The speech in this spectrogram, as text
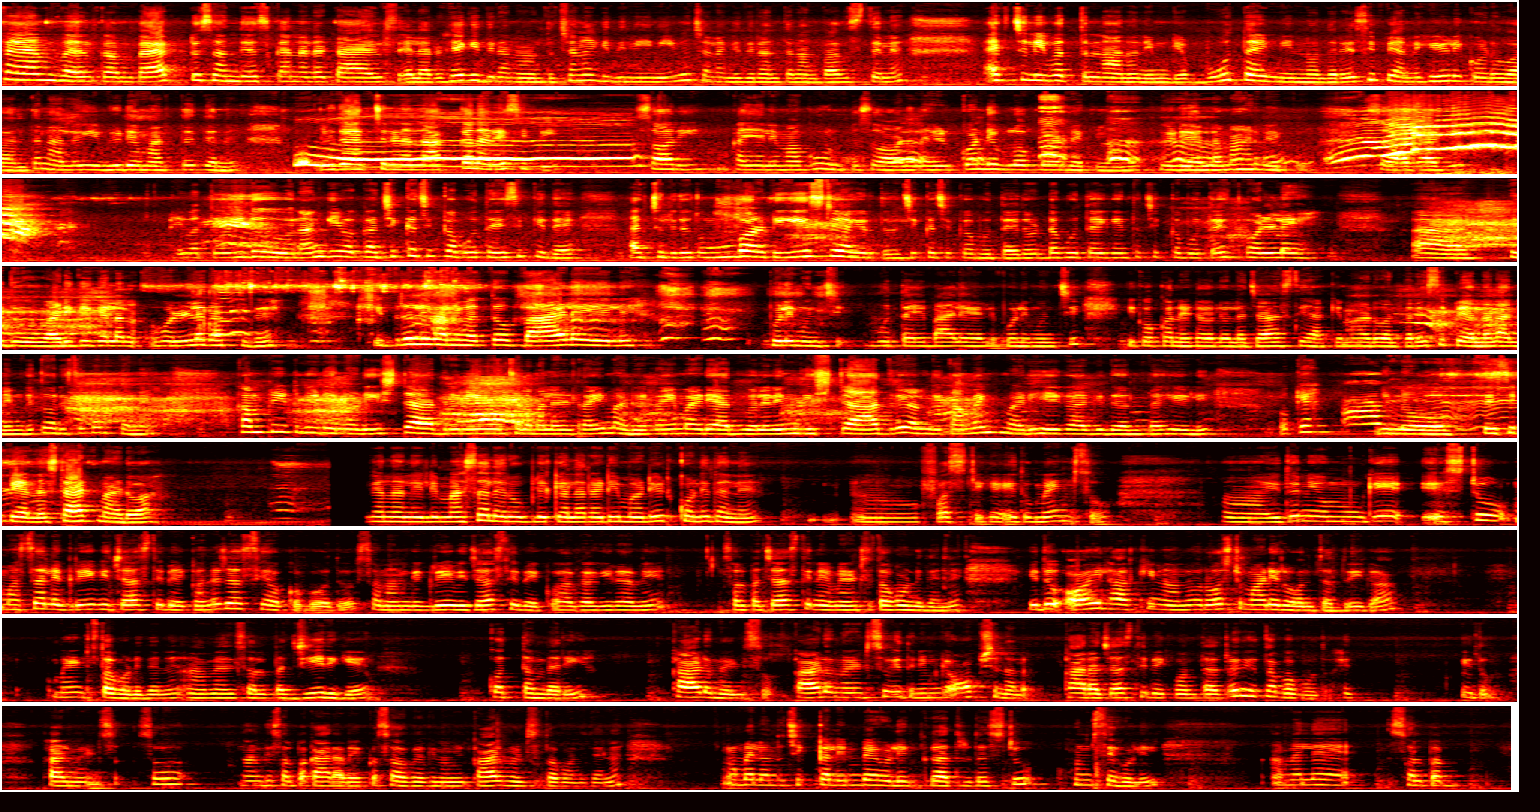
Fam welcome back to Sandesh Kannada tiles ಎಲ್ಲರೂ ಹೇಗಿದ್ದೀರಾ? ನಾನಂತೂ ಚೆನ್ನಾಗಿದ್ದೀನಿ. ನೀವು ಚೆನ್ನಾಗಿದ್ದೀರಾ ಅಂತ ನಾನು ಭಾವಿಸ್ತೇನೆ. ಆ್ಯಕ್ಚುಲಿ ಇವತ್ತು ನಾನು ನಿಮಗೆ ಬೂತಾಯಿ ಒಂದು ರೆಸಿಪಿಯನ್ನು ಹೇಳಿಕೊಡುವ ಅಂತ ನಾನು ಈ ವಿಡಿಯೋ ಮಾಡ್ತಾ ಇದ್ದೇನೆ. ಇದು ಆ್ಯಕ್ಚುಲಿ ನನ್ನ ಅಕ್ಕನ ರೆಸಿಪಿ ಸಾರಿ ಕೈಯಲ್ಲಿ ಮಗು ಉಂಟು ಸೊ ಅವಳೆಲ್ಲ ಹಿಡ್ಕೊಂಡೇ ವ್ಲೋಗ್ ಮಾಡಬೇಕು ನಾನು. ವಿಡಿಯೋ ಎಲ್ಲ ಮಾಡಬೇಕು. ಸೊ ಹಾಗಾಗಿ ಇವತ್ತು ಇದು ನನಗೆ ಇವಾಗ ಚಿಕ್ಕ ಚಿಕ್ಕ ಬೂತಾಯಿ ಸಿಕ್ಕಿದೆ. ಆ್ಯಕ್ಚುಲಿ ಇದು ತುಂಬ ಟೇಸ್ಟಿಯಾಗಿರ್ತದೆ ಚಿಕ್ಕ ಚಿಕ್ಕ ಬೂತಾಯಿ ದೊಡ್ಡ ಬೂತಾಯಿಗಿಂತ ಚಿಕ್ಕ ಬೂತಾಯಿ ಒಳ್ಳೆ. ಇದು ಅಡುಗೆಗೆಲ್ಲ ಒಳ್ಳೇದಾಗ್ತದೆ. ಇದರಲ್ಲಿ ನಾನಿವತ್ತು ಬಾಳೆ ಎಲೆ ಪುಳಿ ಮುಂಚಿ ಬೂತಾಯಿ ಬಾಳೆ ಎಲೆ ಪುಳಿ ಮುಂಚಿ, ಈ ಕೊಕೊನೆಟ್ ಆಯಿಲ್ ಎಲ್ಲ ಜಾಸ್ತಿ ಹಾಕಿ ಮಾಡುವಂಥ ರೆಸಿಪಿ ಎಲ್ಲ ನಾನು ನಿಮಗೆ ತೋರಿಸಿ ಕೊಡ್ತೇನೆ. ಕಂಪ್ಲೀಟ್ ವಿಡಿಯೋ ನೋಡಿ, ಇಷ್ಟ ಆದರೆ ನೀವು ಒಂದ್ಸಲ ಮನೇಲಿ ಟ್ರೈ ಮಾಡಿ ಟ್ರೈ ಮಾಡಿ ಆದಮೇಲೆ ನಿಮ್ಗೆ ಇಷ್ಟ ಆದರೆ ನನಗೆ ಕಮೆಂಟ್ ಮಾಡಿ ಹೇಗಾಗಿದೆ ಅಂತ ಹೇಳಿ ಓಕೆ ಇನ್ನು ರೆಸಿಪಿಯನ್ನು ಸ್ಟಾರ್ಟ್ ಮಾಡುವ. ಈಗ ನಾನು ಇಲ್ಲಿ ಮಸಾಲೆ ರುಬ್ಲಿಕ್ಕೆಲ್ಲ ರೆಡಿ ಮಾಡಿ ಇಟ್ಕೊಂಡಿದ್ದೇನೆ. ಫಸ್ಟಿಗೆ ಇದು ಮೆಣಸು. ಇದು ನಿಮಗೆ ಎಷ್ಟು ಮಸಾಲೆ ಗ್ರೇವಿ ಜಾಸ್ತಿ ಬೇಕು ಅಂದರೆ ಜಾಸ್ತಿ ಹಾಕೋಬೋದು. ಸೊ ನನಗೆ ಗ್ರೇವಿ ಜಾಸ್ತಿ ಬೇಕು. ಹಾಗಾಗಿ ನಾನು ಸ್ವಲ್ಪ ಜಾಸ್ತಿನೇ ಮೆಣಸು ತೊಗೊಂಡಿದ್ದೇನೆ. ಇದು ಆಯಿಲ್ ಹಾಕಿ ನಾನು ರೋಸ್ಟ್ ಮಾಡಿರುವಂಥದ್ದು ಈಗ. ಮೆಣಸು ತೊಗೊಂಡಿದ್ದೇನೆ. ಆಮೇಲೆ ಸ್ವಲ್ಪ ಜೀರಿಗೆ, ಕೊತ್ತಂಬರಿ, ಕಾಳು ಮೆಣಸು. ಕಾಳು ಮೆಣಸು ಇದು ನಿಮಗೆ ಆಪ್ಷನಲ್ ಖಾರ ಜಾಸ್ತಿ ಬೇಕು ಅಂತಾದರೆ ನೀವು ತೊಗೋಬೋದು. ಹೆ ಇದು ಕಾಳು ಮೆಣಸು. ಸೊ ನನಗೆ ಸ್ವಲ್ಪ ಖಾರ ಬೇಕು. ಸೊ ಹಾಗಾಗಿ ನಾನು ಕಾಳು ಮೆಣಸು ತೊಗೊಂಡಿದ್ದೇನೆ. ಆಮೇಲೆ ಒಂದು ಚಿಕ್ಕ ಲಿಂಬೆ ಹುಳಿ ಗಾತ್ರದಷ್ಟು ಹುಣಸೆ ಹುಳಿ, ಆಮೇಲೆ ಸ್ವಲ್ಪ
